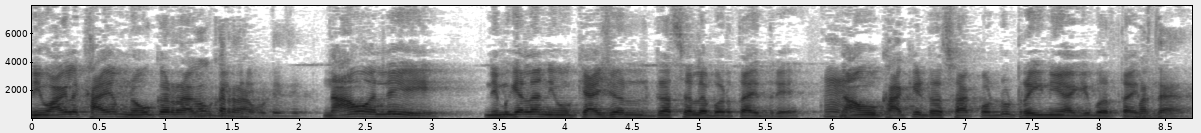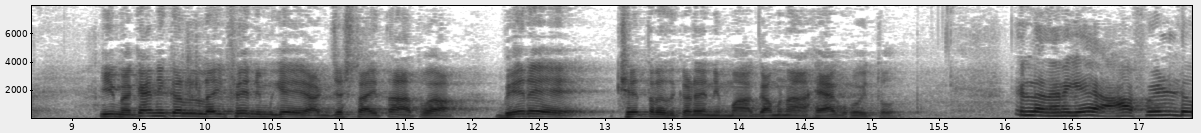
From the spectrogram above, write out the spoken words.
ನೀವು ಆಗಲೇ ಕಾಯಂ ನೌಕರರಾಗ ನೌಕರರಾಗ್ಬಿಟ್ಟಿದ್ವಿ ನಾವು ಅಲ್ಲಿ ನಿಮಗೆಲ್ಲ ನೀವು ಕ್ಯಾಶುವಲ್ ಡ್ರೆಸ್ ಎಲ್ಲ ಬರ್ತಾ ಇದ್ರಿ. ನಾವು ಖಾಕಿ ಡ್ರೆಸ್ ಹಾಕೊಂಡು ಟ್ರೈನಿ ಆಗಿ ಬರ್ತಾ ಇದ್ವಿ. ಈ ಮೆಕ್ಯಾನಿಕಲ್ ಲೈಫೇ ನಿಮಗೆ ಅಡ್ಜಸ್ಟ್ ಆಯ್ತಾ ಅಥವಾ ಬೇರೆ ಕ್ಷೇತ್ರದ ಕಡೆ ನಿಮ್ಮ ಗಮನ ಹೇಗೆ ಹೋಯ್ತು? ಇಲ್ಲ ನನಗೆ ಆ ಫೀಲ್ಡು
